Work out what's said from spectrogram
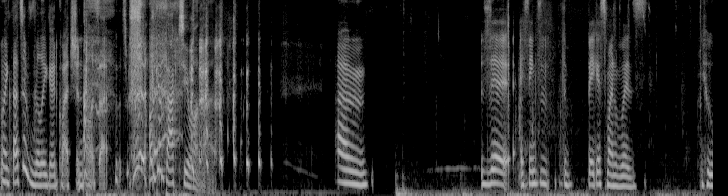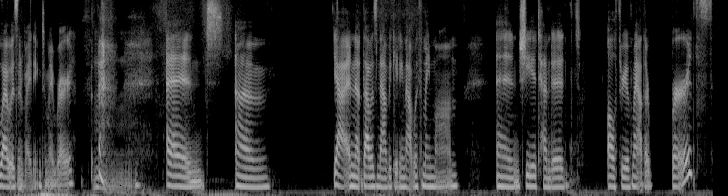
Like that's a really good question, Melissa. That's right. I'll get back to you on that. Um, the I think the, the biggest one was who I was inviting to my birth, and um, yeah, and that that was navigating that with my mom, and she attended all three of my other births,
